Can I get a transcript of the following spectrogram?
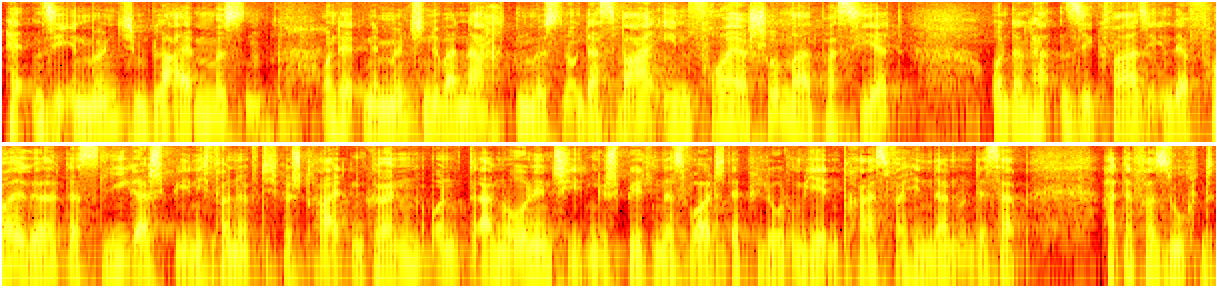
hätten sie in München bleiben müssen und hätten in München übernachten müssen. Und das war ihnen vorher schon mal passiert. Und dann hatten sie quasi in der Folge das Ligaspiel nicht vernünftig bestreiten können und da nur unentschieden gespielt. Und das wollte der Pilot um jeden Preis verhindern. Und deshalb hat er versucht,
